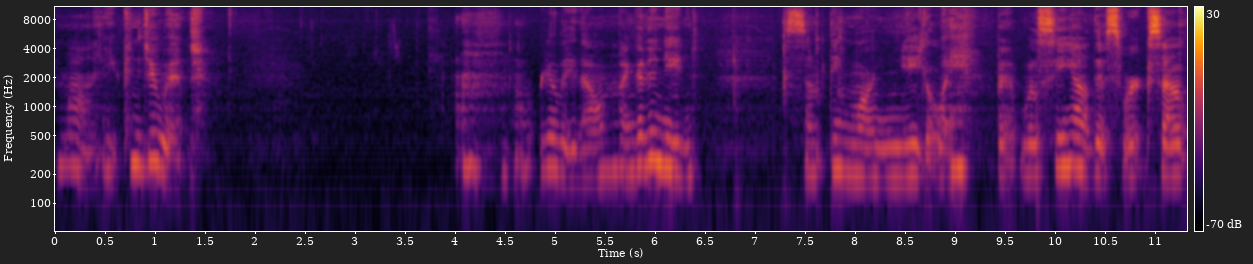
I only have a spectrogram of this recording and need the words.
come on, you can do it. Not really though, I'm going to need something more needly, but we'll see how this works out.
